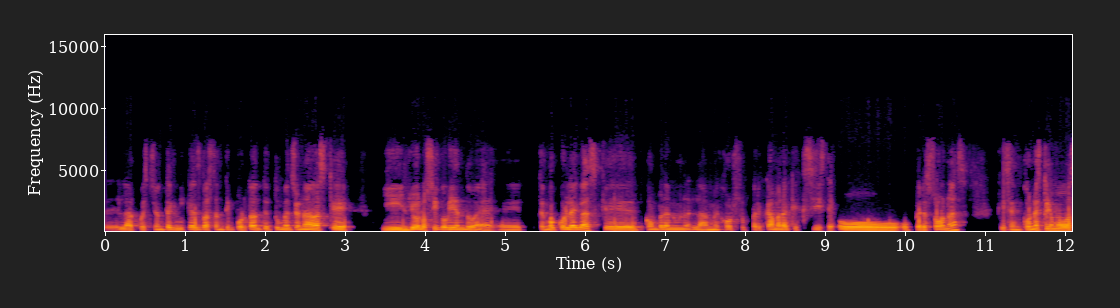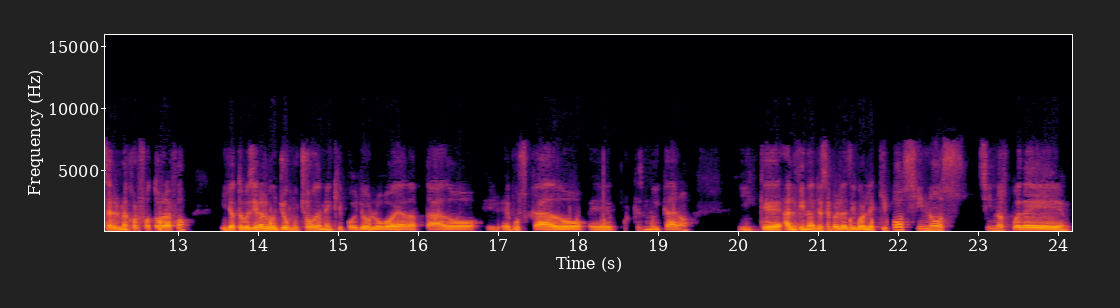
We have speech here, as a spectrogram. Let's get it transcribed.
eh, la cuestión técnica es bastante importante. Tú mencionabas que, y yo lo sigo viendo, ¿eh? eh tengo colegas que compran la mejor supercámara que existe o, o personas que dicen, con esto yo me voy a hacer el mejor fotógrafo y yo te voy a decir algo, yo mucho de mi equipo yo lo he adaptado, he buscado, eh, porque es muy caro, y que al final yo siempre les digo, el equipo sí nos, sí nos puede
